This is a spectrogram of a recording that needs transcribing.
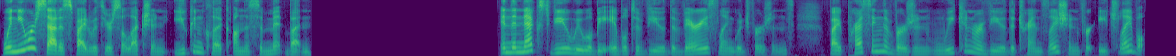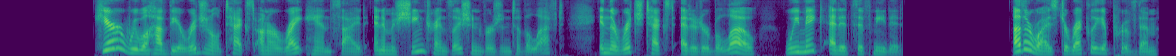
When you are satisfied with your selection, you can click on the Submit button. In the next view, we will be able to view the various language versions. By pressing the version, we can review the translation for each label. Here, we will have the original text on our right-hand side and a machine translation version to the left. In the rich text editor below, we make edits if needed. Otherwise, directly approve them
